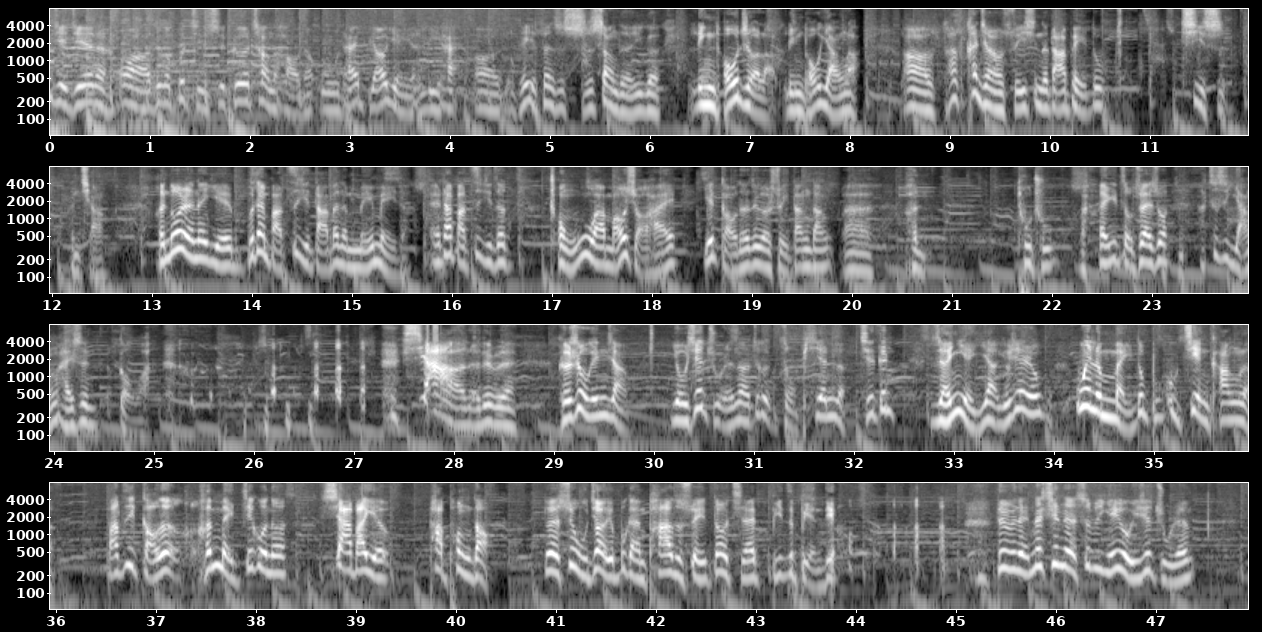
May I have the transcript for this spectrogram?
姐姐呢？哇，这个不仅是歌唱的好呢，舞台表演也很厉害啊，可以算是时尚的一个领头者了，领头羊了啊。她看起来很随性的搭配，都气势很强。很多人呢，也不但把自己打扮的美美的，哎，他把自己的宠物啊、毛小孩也搞得这个水当当，呃，很突出。一走出来说，这是羊还是狗啊？吓的，对不对？可是我跟你讲，有些主人呢，这个走偏了，其实跟人也一样，有些人为了美都不顾健康了，把自己搞得很美，结果呢，下巴也怕碰到，对，睡午觉也不敢趴着睡，到起来鼻子扁掉，对不对？那现在是不是也有一些主人，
